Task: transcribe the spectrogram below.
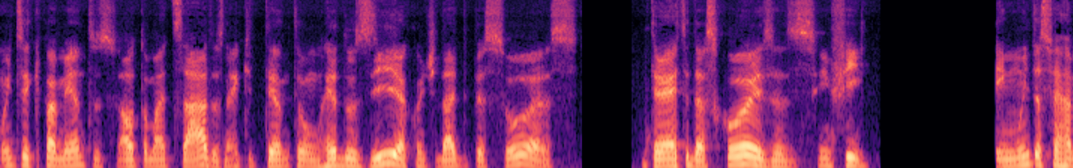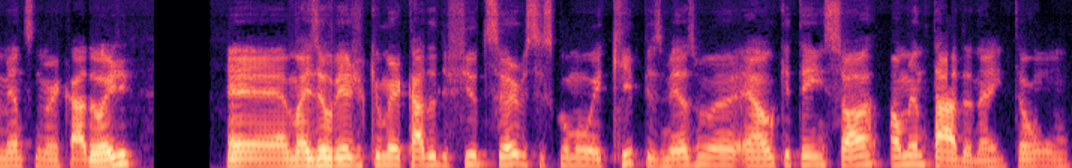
muitos equipamentos automatizados, né, que tentam reduzir a quantidade de pessoas, internet das coisas, enfim. Tem muitas ferramentas no mercado hoje, é, mas eu vejo que o mercado de field services, como equipes mesmo, é algo que tem só aumentado, né? Então,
